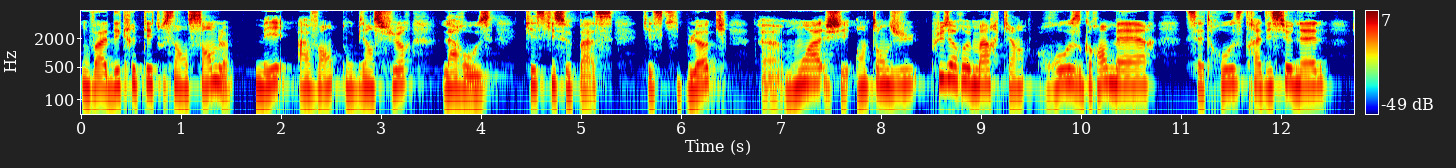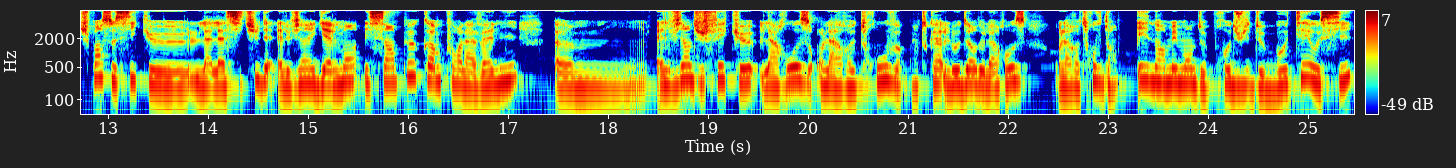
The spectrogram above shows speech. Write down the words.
On va décrypter tout ça ensemble. Mais avant, donc bien sûr, la rose. Qu'est-ce qui se passe Qu'est-ce qui bloque euh, Moi, j'ai entendu plusieurs remarques. Hein. Rose grand-mère, cette rose traditionnelle. Je pense aussi que la lassitude, elle vient également, et c'est un peu comme pour la vanille, euh, elle vient du fait que la rose, on la retrouve, en tout cas l'odeur de la rose, on la retrouve dans énormément de produits de beauté aussi,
